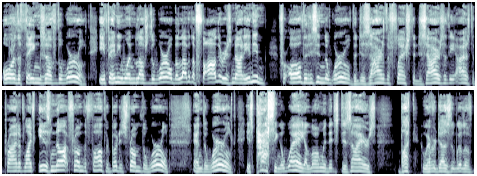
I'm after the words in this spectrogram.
or the things of the world. If anyone loves the world, the love of the Father is not in him. For all that is in the world, the desire of the flesh, the desires of the eyes, the pride of life is not from the Father, but is from the world. And the world is passing away along with its desires. But whoever does the will of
